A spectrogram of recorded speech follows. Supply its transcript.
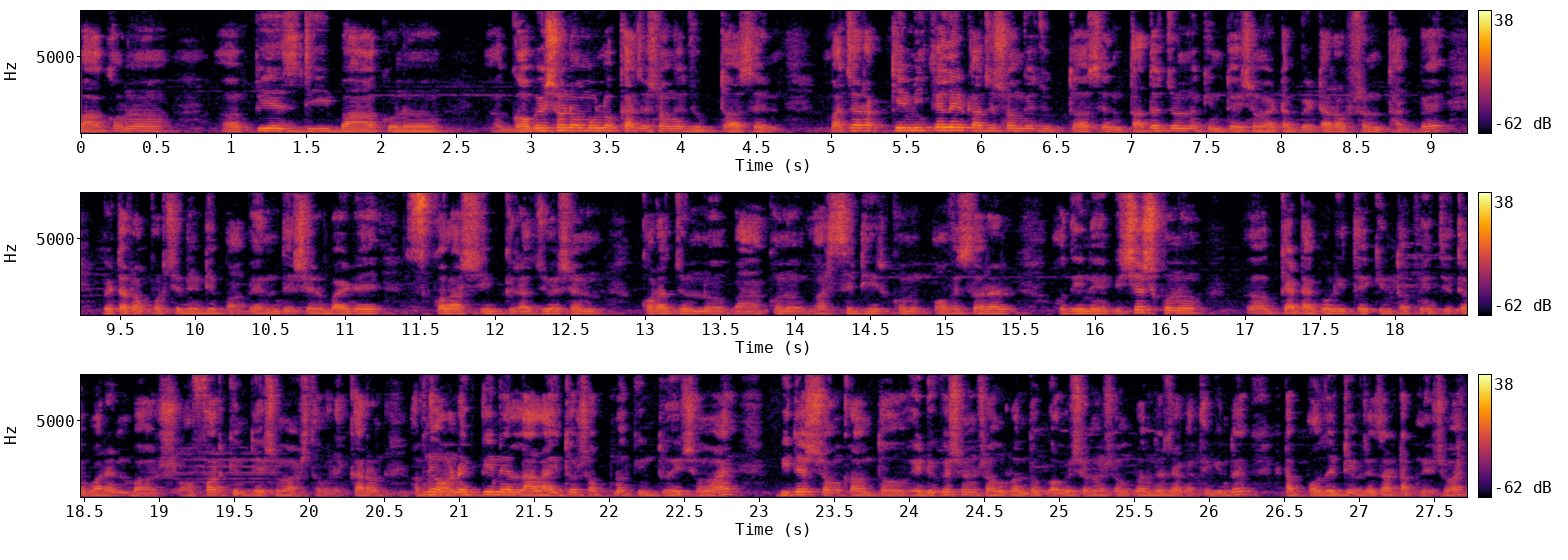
বা কোনো পিএইচডি বা কোনো গবেষণামূলক কাজের সঙ্গে যুক্ত আছেন বা যারা কেমিক্যালের কাজের সঙ্গে যুক্ত আছেন, তাদের জন্য কিন্তু এই সময় একটা বেটার অপশন থাকবে বেটার অপরচুনিটি পাবেন। দেশের বাইরে স্কলারশিপ গ্র্যাজুয়েশন করার জন্য বা কোনো ভার্সিটির কোনো প্রফেসরের অধীনে বিশেষ কোনো ক্যাটাগরিতে কিন্তু আপনি যেতে পারেন বা অফার কিন্তু এই সময় আসতে পারে। কারণ আপনি অনেক দিনের লালায়িত স্বপ্ন কিন্তু এই সময় বিদেশ সংক্রান্ত এডুকেশন সংক্রান্ত, গবেষণা সংক্রান্ত জায়গাতে কিন্তু একটা পজিটিভ রেজাল্ট আপনি এই সময়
